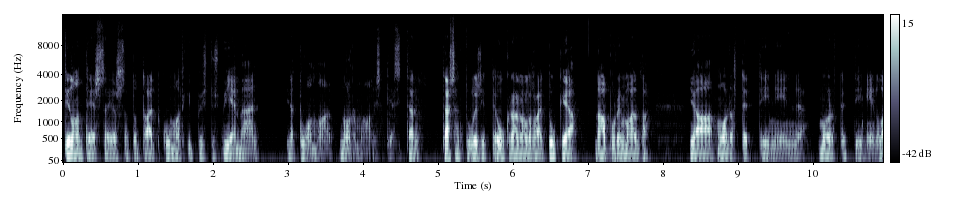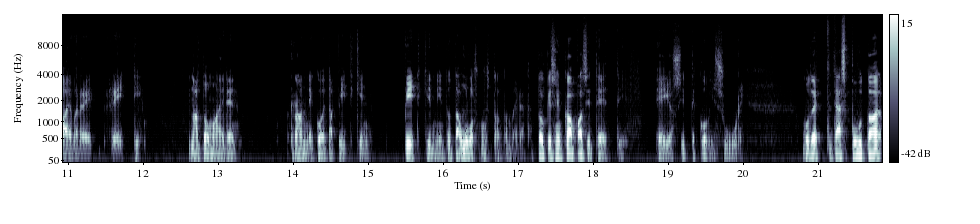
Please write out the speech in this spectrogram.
tilanteessa, jossa tota, että kummatkin pystyisi viemään ja tuomaan normaalisti. Ja sitten tässä tuli sitten Ukrainalla sai tukea naapurimailta ja muodostettiin niin, muodostettiin niin laivareitti NATO-maiden rannikoita pitkin, pitkin niin tota, ulos Mustalta mereltä. Toki sen kapasiteetti ei ole sitten kovin suuri. Mutta että tässä puhutaan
